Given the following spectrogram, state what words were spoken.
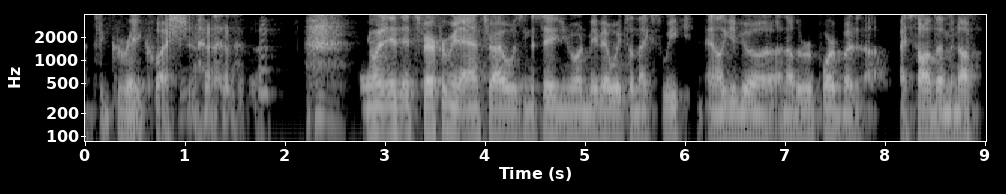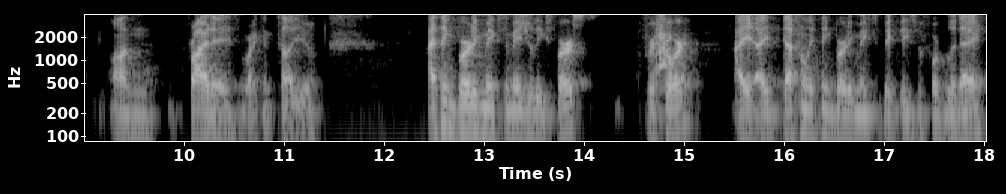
That's a great question. you know, it, it's fair for me to answer. I was going to say, you know what, maybe I wait till next week and I'll give you a, another report, but uh, I saw them enough on Friday where I can tell you. I think Burdick makes the major leagues first, for wow. sure. I, I, definitely think Burdick makes the big leagues before Bleday.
